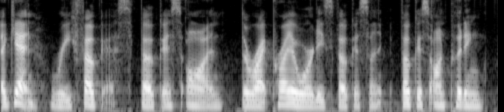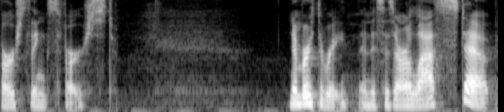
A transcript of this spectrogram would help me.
again, refocus. Focus on the right priorities, focus on focus on putting first things first. Number 3, and this is our last step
